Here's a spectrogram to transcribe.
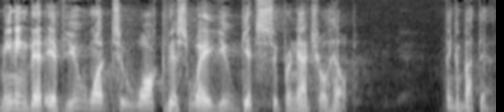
Meaning that if you want to walk this way, you get supernatural help. Think about that.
